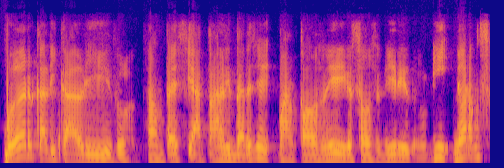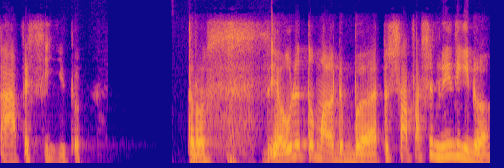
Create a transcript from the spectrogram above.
Berkali-kali loh. Sampai si Atta Halilintar sih mangkal sendiri, kesel sendiri tuh. Ini, ini orang siapa sih gitu. Terus ya udah tuh malah debat. Terus Safas sih mending doang.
